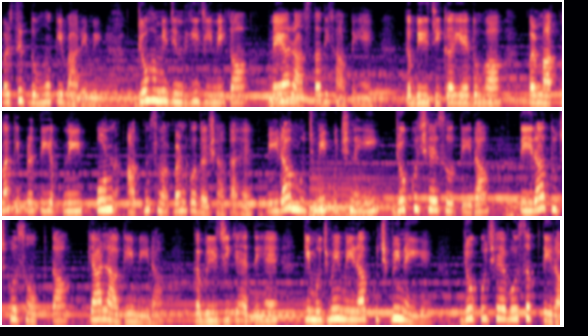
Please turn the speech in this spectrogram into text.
प्रसिद्ध दोहों के बारे में, जो हमें ज़िंदगी जीने का नया रास्ता दिखाते हैं। कबीर जी का यह दोहा परमात्मा के प्रति अपने पूर्ण आत्मसमर्पण को दर्शाता है। मेरा मुझमें कुछ नहीं, जो कुछ है सो तेरा तेरा तुझको सौंपता, क्या लागे मेरा? कबीर जी कहते हैं कि मुझमें मेरा कुछ भी नहीं है जो कुछ है वो सब तेरा,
